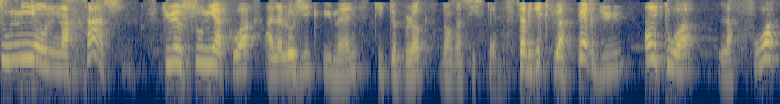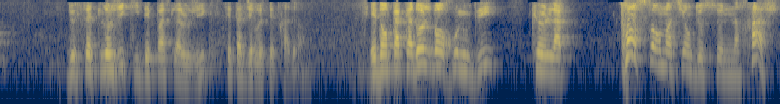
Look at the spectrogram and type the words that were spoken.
soumis au nachash, tu es soumis à quoi? À la logique humaine qui te bloque dans un système. Ça veut dire que tu as perdu en toi la foi de cette logique qui dépasse la logique, c'est-à-dire le tétragramme. Et donc Akadosh Baruch nous dit que la transformation de ce Nachash,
